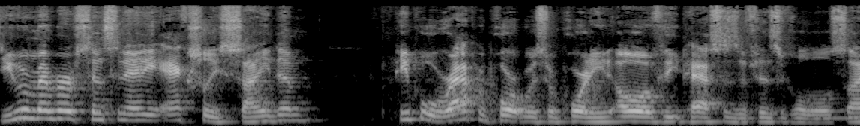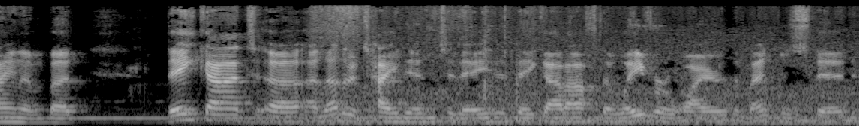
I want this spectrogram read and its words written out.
Do you remember if Cincinnati actually signed him? People, Rapoport was reporting, oh, if he passes a physical, they'll sign him. But they got uh, another tight end today that they got off the waiver wire. The Bengals did,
